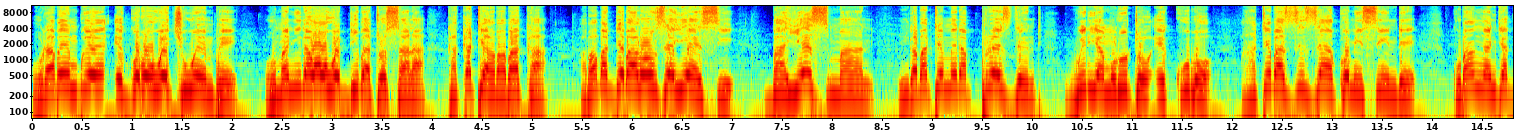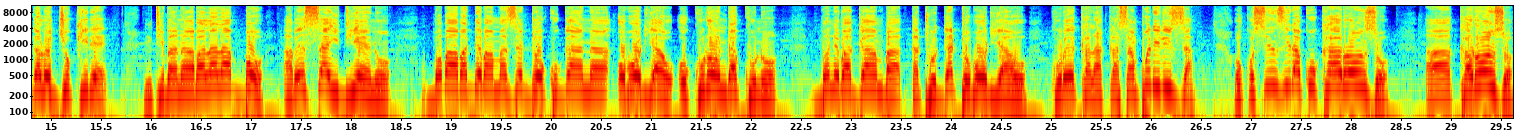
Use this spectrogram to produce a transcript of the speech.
olaba embwe egoba ow'ekiwempe omanyirawo ow'eddiba tosala kakati ababaka ababadde balonze yeesi ba yes man nga batemera president william ruto ekkubo ate bazizzaako misinde kubanga njagala ojjukire. Nti bano abalala bo ab'esayidi eno bo babadde bamaze dde okugaana obaolyawo okulonda kuno. Bo ne bagamba katwegatte obaolyawo kubeekalakasa mpuliriza okusinziira ku karonzo uh, karonzo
